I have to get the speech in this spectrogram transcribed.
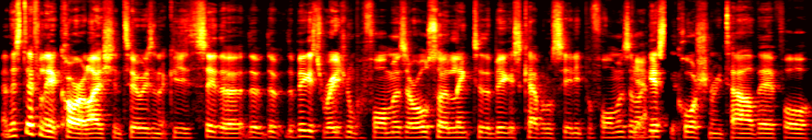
And there's definitely a correlation too, isn't it? Because you see the, the, the biggest regional performers are also linked to the biggest capital city performers, and yeah. I guess the cautionary tale therefore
